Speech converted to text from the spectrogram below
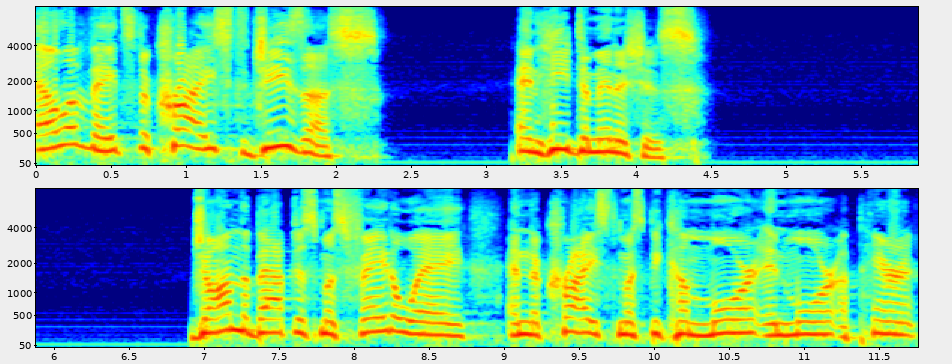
elevates the Christ, Jesus, and he diminishes. John the Baptist must fade away and the Christ must become more and more apparent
